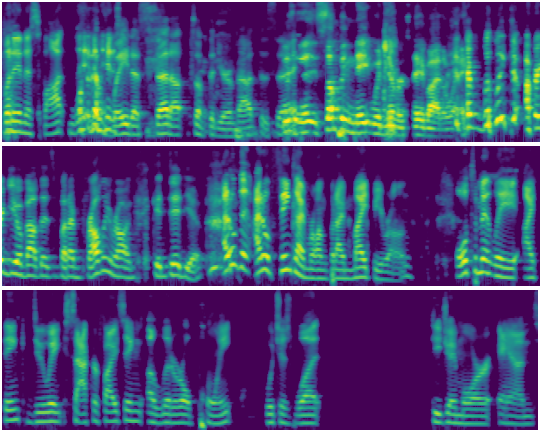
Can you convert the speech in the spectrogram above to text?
but in a spot, What in- a in a way to set up something you're about to say. something Nate would never say, by the way. I'm willing to argue about this, but I'm probably wrong. Continue. I don't think I don't think I'm wrong, but I might be wrong. Ultimately, I think doing sacrificing a literal point, which is what DJ Moore and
